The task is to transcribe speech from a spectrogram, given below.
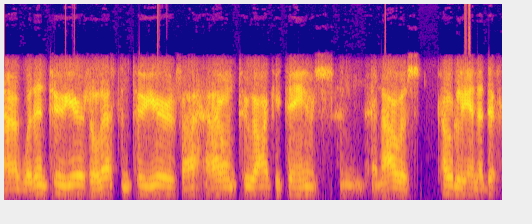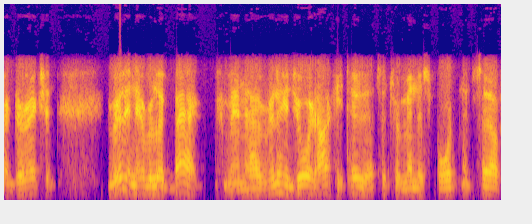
uh, within two years or less than two years, I, I owned two hockey teams, and and I was totally in a different direction. Really never looked back. I mean, I really enjoyed hockey too. That's a tremendous sport in itself.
